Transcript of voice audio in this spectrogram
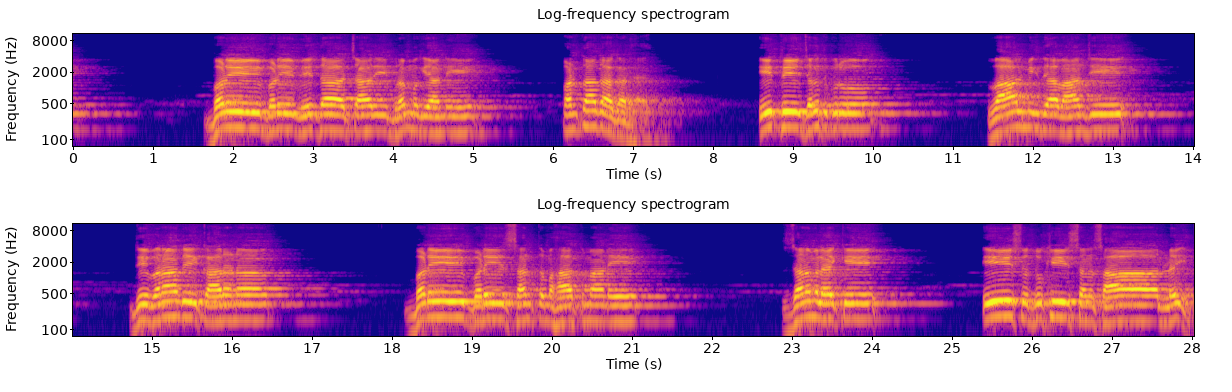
ਬੜੇ ਬੜੇ ਵੇਦਾਚਾਰੀ ਬ੍ਰਹਮ ਗਿਆਨੀ ਪੰਡਤਾਂ ਦਾ ਗੜ ਹੈ। ਇੱਥੇ ਜਗਤ ਗੁਰੂ ਵਾਲਮੀਕ ਦਿਆਵਾਨ ਜੀ ਦੇ ਵਰਾਂ ਦੇ ਕਾਰਨ ਬੜੇ ਬੜੇ ਸੰਤ ਮਹਾਤਮਾ ਨੇ ਜਨਮ ਲੈ ਕੇ ਇਸ ਦੁਖੀ ਸੰਸਾਰ ਲਈ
